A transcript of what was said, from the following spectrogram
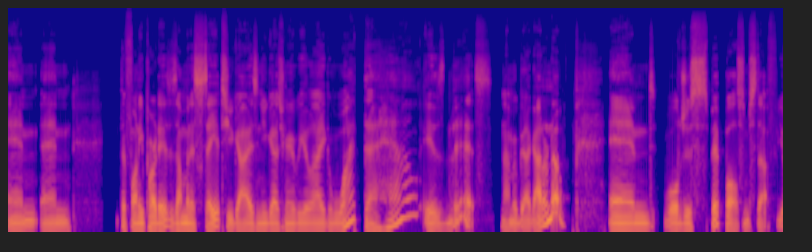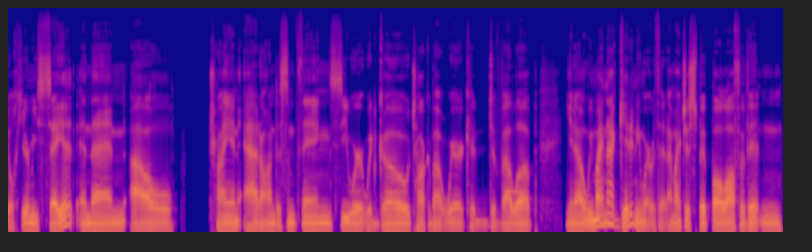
and and the funny part is is i'm gonna say it to you guys and you guys are gonna be like what the hell is this? And i'm gonna be like i don't know. And we'll just spitball some stuff. You'll hear me say it and then i'll try and add on to some things see where it would go talk about where it could develop. You know we might not get anywhere with it. I might just spitball off of it and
